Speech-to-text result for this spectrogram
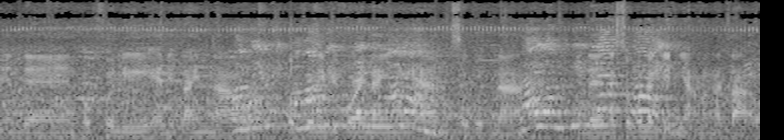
and then hopefully anytime now, hopefully before 9 a.m. sugod na. And then nagsugod naglinya ang mga tao.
